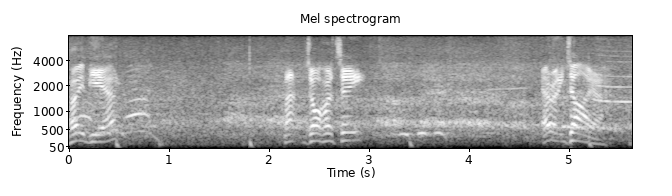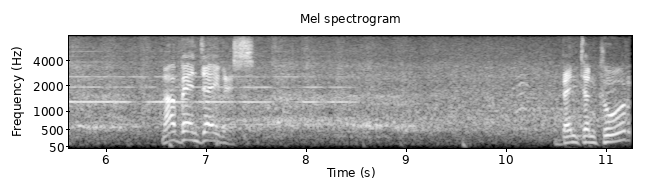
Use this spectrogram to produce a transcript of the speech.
Højbjerg. Matt Doherty. Eric Dier. Now Ben Davies. Bentancur.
